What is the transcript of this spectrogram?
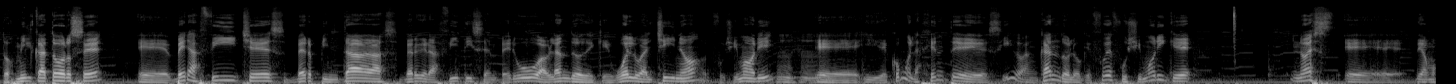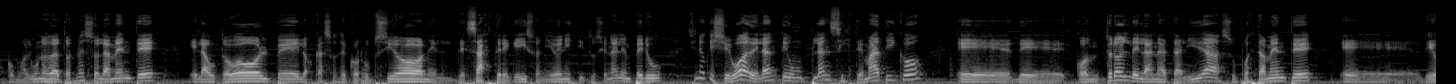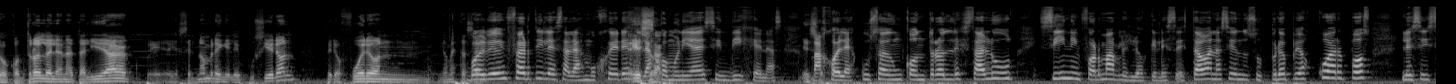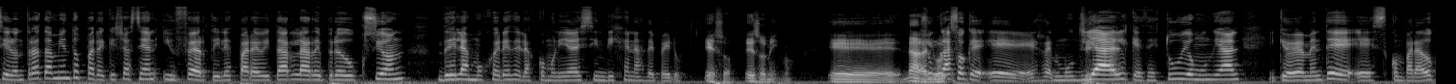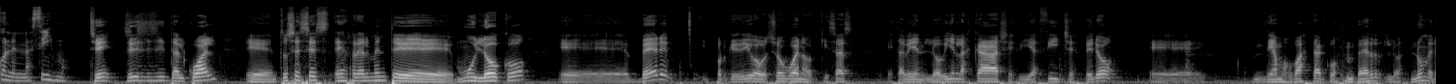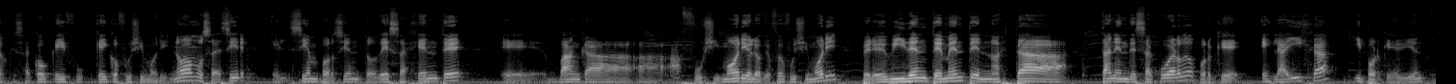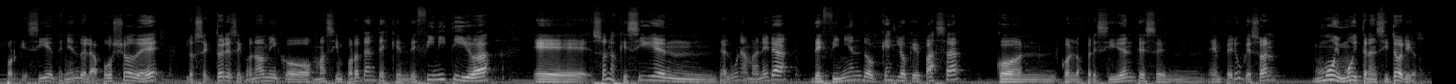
2014, eh, ver afiches, ver pintadas, ver grafitis en Perú hablando de que vuelva el chino, Fujimori, eh, y de cómo la gente sigue bancando lo que fue Fujimori, que no es, eh, digamos, como algunos datos, no es solamente el autogolpe, los casos de corrupción, el desastre que hizo a nivel institucional en Perú, sino que llevó adelante un plan sistemático de control de la natalidad, supuestamente, eh, digo, control de la natalidad eh, es el nombre que le pusieron, pero fueron... No me Volvió infértiles a las mujeres de las comunidades indígenas, bajo la excusa de un control de salud, sin informarles lo que les estaban haciendo sus propios cuerpos, les hicieron tratamientos para que ellas sean infértiles, para evitar la reproducción de las mujeres de las comunidades indígenas de Perú. Eso, eso mismo. Eh, nada, es un caso que eh, es mundial, que es de estudio mundial y que obviamente es comparado con el nazismo. Sí, sí, sí, sí, tal cual. Eh, entonces es, es realmente muy loco eh, ver, porque digo, yo, bueno, quizás está bien, lo vi en las calles, vi afiches, pero, digamos, basta con ver los números que sacó Keiko Fujimori. No vamos a decir el 100% de esa gente. Eh, banca a, Fujimori o lo que fue Fujimori, pero evidentemente no está tan en desacuerdo porque es la hija y porque, porque sigue teniendo el apoyo de los sectores económicos más importantes que en definitiva eh, son los que siguen de alguna manera definiendo qué es lo que pasa con, con los presidentes en, en Perú, que son muy, muy transitorios.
